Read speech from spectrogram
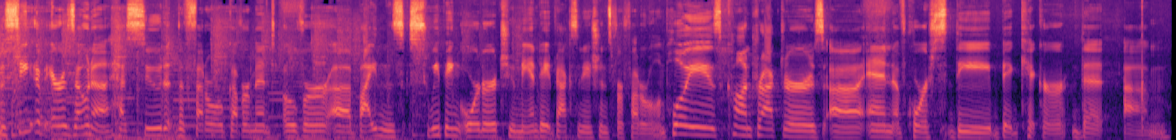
The state of Arizona has sued the federal government over uh, Biden's sweeping order to mandate vaccinations for federal employees, contractors, uh, and of course, the big kicker that um,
